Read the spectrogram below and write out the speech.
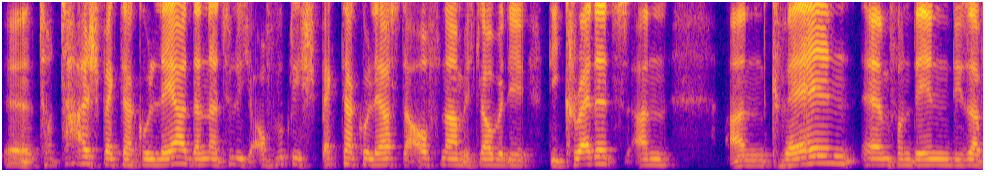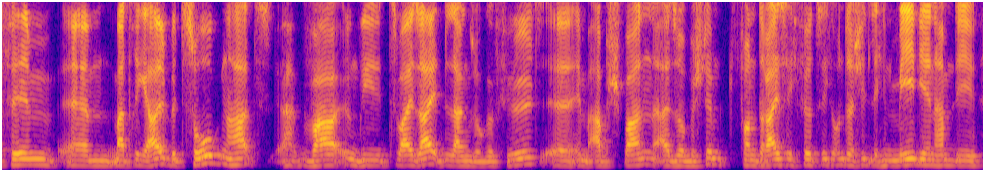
äh, total spektakulär. Dann natürlich auch wirklich spektakulärste Aufnahmen. Ich glaube, die, die Credits an, an Quellen, ähm, von denen dieser Film ähm, Material bezogen hat, war irgendwie zwei Seiten lang so gefühlt äh, im Abspann. Also bestimmt von 30, 40 unterschiedlichen Medien haben die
